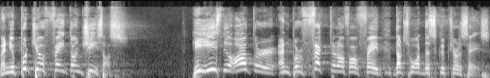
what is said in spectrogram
when you put your faith on Jesus he is the author and perfecter of our faith that's what the scripture says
